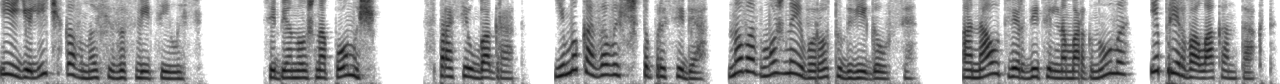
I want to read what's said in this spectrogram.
и ее личико вновь засветилось. «Тебе нужна помощь?» — спросил Баграт. Ему казалось, что про себя, но, возможно, его рот двигался. Она утвердительно моргнула и прервала контакт.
